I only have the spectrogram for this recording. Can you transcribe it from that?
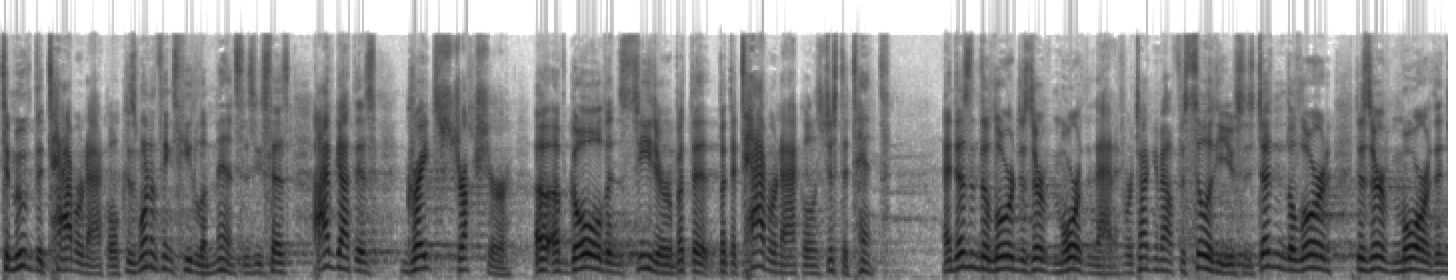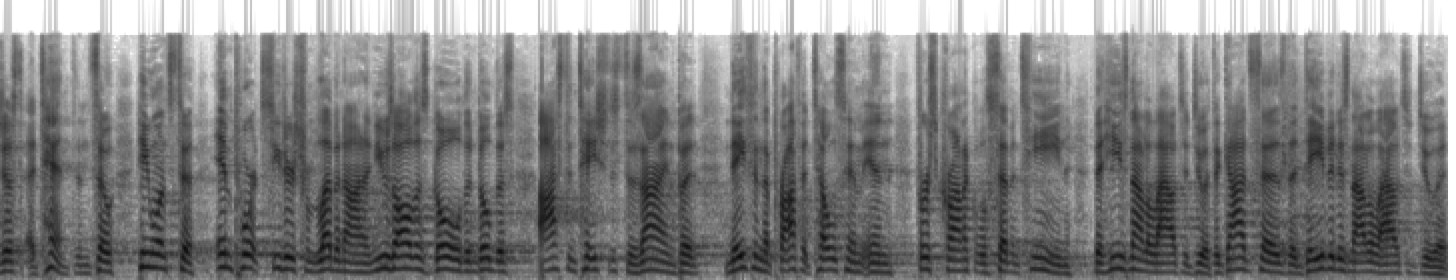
to move the tabernacle. Because one of the things he laments is he says, I've got this great structure of, of gold and cedar, but the, but the tabernacle is just a tent. And doesn't the Lord deserve more than that? If we're talking about facility uses, doesn't the Lord deserve more than just a tent? And so he wants to import cedars from Lebanon and use all this gold and build this ostentatious design. But Nathan the prophet tells him in 1 Chronicles 17 that he's not allowed to do it. That God says that David is not allowed to do it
